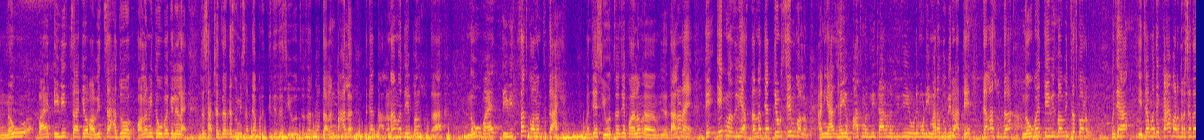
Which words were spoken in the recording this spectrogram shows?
नऊ बाय तेवीसचा किंवा बावीसचा हा जो कॉलम इथं उभा केलेला आहे तर साक्षात जर का तुम्ही सध्या परिस्थितीचं सीओचं जर का दालन पाहिलं तर त्या दालनामध्ये पण सुद्धा नऊ बाय तेवीसचाच कॉलम तिथं आहे. म्हणजे सीओचं जे कॉलम दालन आहे ते एक मजली असताना त्यात तेवढं सेम कॉलम आणि आज ह्या पाच मजली चार मजली जी एवढी मोठी इमारत उभी राहते त्याला सुद्धा नऊ बाय तेवीस बावीसचाच कॉलम म्हणजे ह्या याच्यामध्ये काय पारदर्शकता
